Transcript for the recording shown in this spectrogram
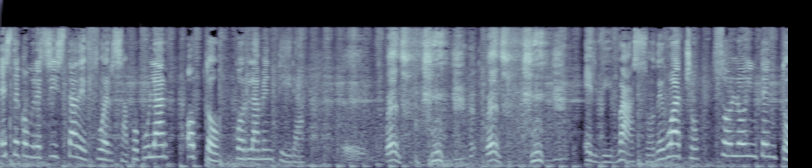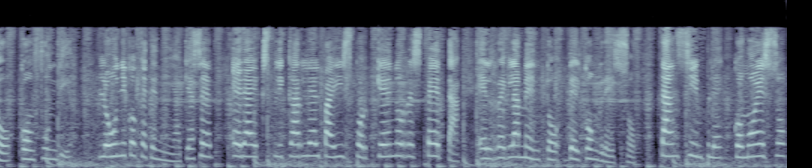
este congresista de Fuerza Popular optó por la mentira. Eh, bueno, bueno. El vivazo de Guacho solo intentó confundir. Lo único que tenía que hacer era explicarle al país por qué no respeta el reglamento del Congreso. Tan simple como eso,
